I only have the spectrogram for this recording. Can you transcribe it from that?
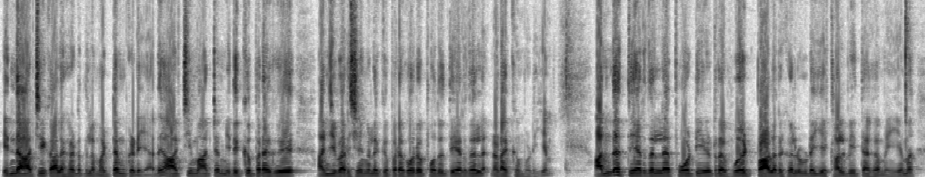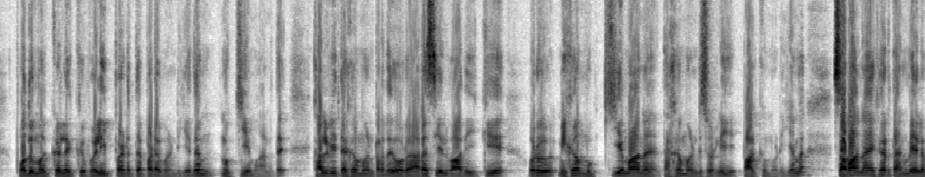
இந்த ஆட்சி காலகட்டத்தில் மட்டும் கிடையாது. ஆட்சி மாற்றம் இதுக்கு பிறகு அஞ்சு வருஷங்களுக்கு பிறகு ஒரு பொது தேர்தல் நடக்க முடியும். அந்த தேர்தலில் போட்டியிடுற வேட்பாளர்களுடைய கல்வி தகமையும் பொதுமக்களுக்கு வெளிப்படுத்தப்பட வேண்டியதும் முக்கியமானது. கல்வி தகம்ன்றது ஒரு அரசியல்வாதிக்கு ஒரு மிக முக்கியமான தகம் என்று சொல்லி பார்க்க முடியும். சபாநாயகர் தன்மேல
